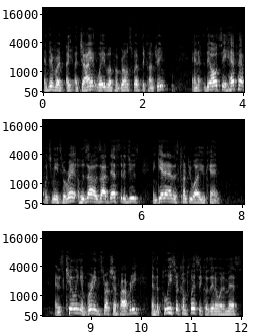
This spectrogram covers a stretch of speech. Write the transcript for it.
And therefore, a, a giant wave of pogrom swept the country. And they all say hep hep, which means hooray, huzzah, huzzah, death to the Jews, and get out of this country while you can. And it's killing and burning, destruction of property, and the police are complicit because they don't want to mess.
